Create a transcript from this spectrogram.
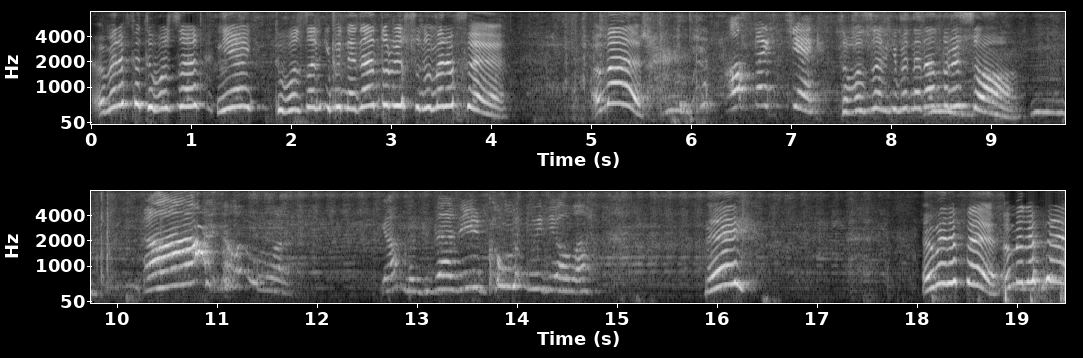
Ömer Efe tıvırzır. Niye tıvırzır gibi neden duruyorsun Ömer Efe? Ömer. Aslı gidecek. Tıvırzır gibi neden duruyorsun? Aa, Yapma güzel değil komik videolar. Ne? Ömer Efe. Ömer Efe.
